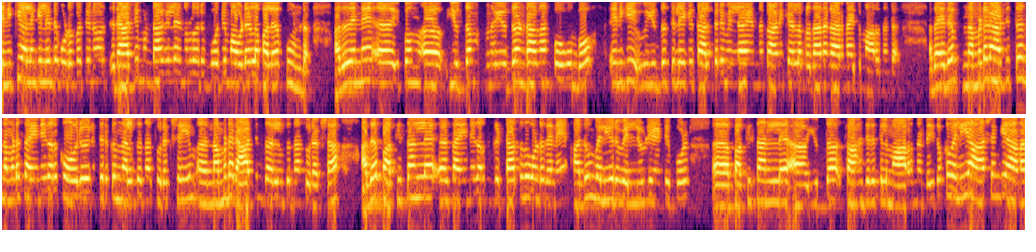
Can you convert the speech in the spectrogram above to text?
എനിക്ക് അല്ലെങ്കിൽ എന്റെ കുടുംബത്തിനോ രാജ്യം ഉണ്ടാകില്ല എന്നുള്ള ഒരു ബോധ്യം അവിടെയുള്ള പലർക്കും ഉണ്ട്. അത് തന്നെ ഇപ്പം യുദ്ധം യുദ്ധം ഉണ്ടാകാൻ പോകുമ്പോ എനിക്ക് യുദ്ധത്തിലേക്ക് താല്പര്യമില്ല എന്ന് കാണിക്കാനുള്ള പ്രധാന കാരണമായിട്ട് മാറുന്നുണ്ട്. അതായത് നമ്മുടെ രാജ്യത്ത് നമ്മുടെ സൈനികർക്ക് ഓരോരുത്തർക്കും നൽകുന്ന സുരക്ഷയും നമ്മുടെ രാജ്യം നൽകുന്ന സുരക്ഷ അത് പാകിസ്ഥാനിലെ സൈനികർക്ക് കിട്ടാത്തത് കൊണ്ട് തന്നെ അതും വലിയൊരു വെല്ലുവിളിയായിട്ട് ഇപ്പോൾ പാകിസ്ഥാനിലെ യുദ്ധ സാഹചര്യത്തിൽ മാറുന്നുണ്ട്. ഇതൊക്കെ വലിയ ആശങ്കയാണ്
